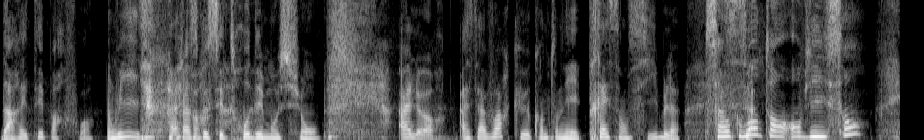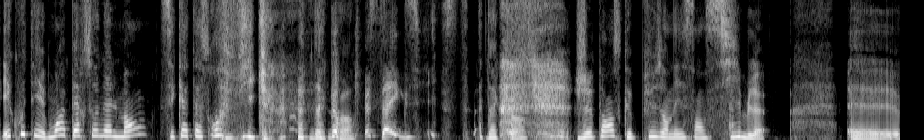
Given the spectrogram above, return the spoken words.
d'arrêter parfois. Oui. Parce que c'est trop d'émotions. Alors, à savoir que quand on est très sensible, Ça augmente en, en vieillissant? Écoutez, moi personnellement, c'est catastrophique. D'accord. Ça existe. D'accord. Je pense que plus on est sensible, euh,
